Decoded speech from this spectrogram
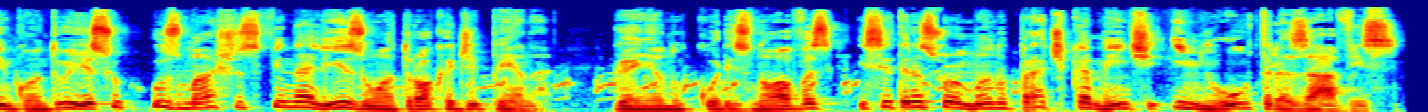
Enquanto isso, os machos finalizam a troca de pena, ganhando cores novas e se transformando praticamente em outras aves.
